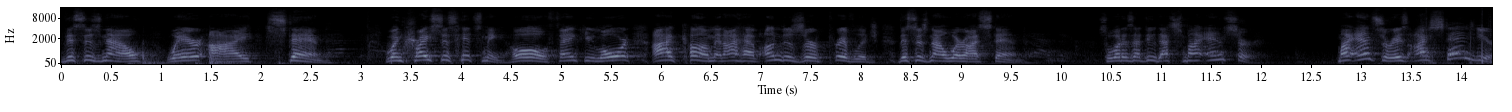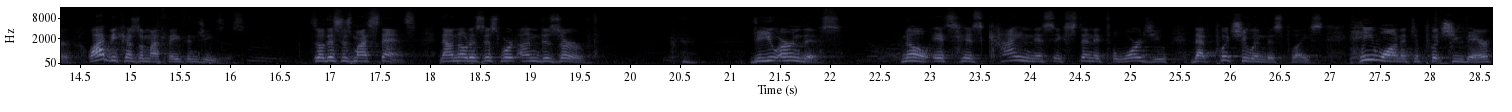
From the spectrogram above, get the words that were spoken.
This is now where I stand. When crisis hits me, oh, thank you, Lord. I come and I have undeserved privilege. This is now where I stand. So, what does that do? That's my answer. My answer is I stand here. Why? Because of my faith in Jesus. So, this is my stance. Now, notice this word undeserved. do you earn this? No, it's His kindness extended towards you that puts you in this place. He wanted to put you there,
